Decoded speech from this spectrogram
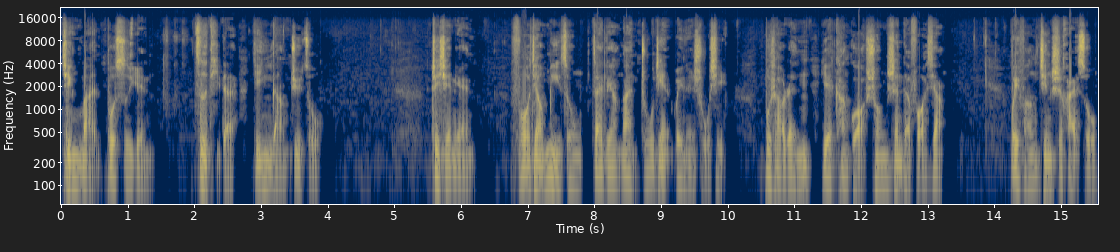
精满不思淫，字体的阴阳具足。这些年，佛教密宗在两岸逐渐为人熟悉，不少人也看过双身的佛像。为防惊世骇俗，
